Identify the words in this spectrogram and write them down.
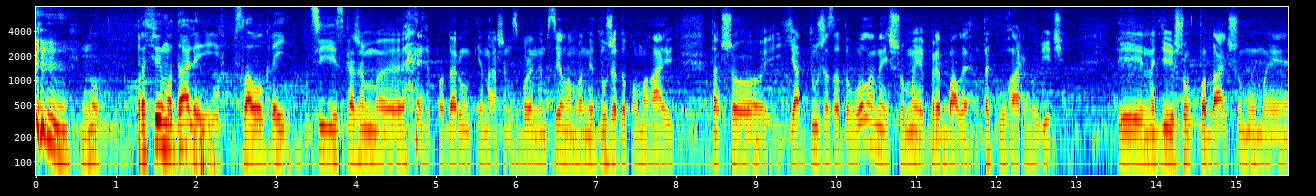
ну, працюємо далі і слава Україні! Ці, скажімо, е, подарунки нашим збройним силам вони дуже допомагають. Так що я дуже задоволений, що ми придбали таку гарну річ. І надію, що в подальшому ми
